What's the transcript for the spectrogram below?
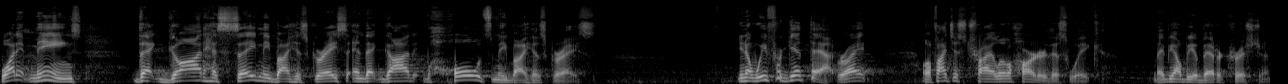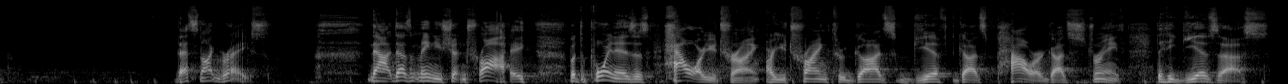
what it means that God has saved me by His grace and that God holds me by His grace. You know, we forget that, right? Well, if I just try a little harder this week, maybe I'll be a better Christian. That's not grace. Now, it doesn't mean you shouldn't try, but the point is, is how are you trying? Are you trying through God's gift, God's power, God's strength that He gives us?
